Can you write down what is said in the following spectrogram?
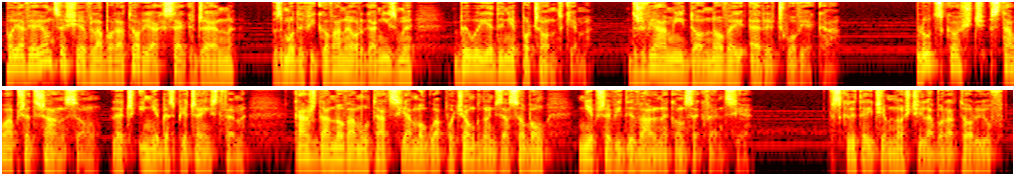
Pojawiające się w laboratoriach SecGen zmodyfikowane organizmy były jedynie początkiem, drzwiami do nowej ery człowieka. Ludzkość stała przed szansą, lecz i niebezpieczeństwem. Każda nowa mutacja mogła pociągnąć za sobą nieprzewidywalne konsekwencje. W skrytej ciemności laboratoriów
